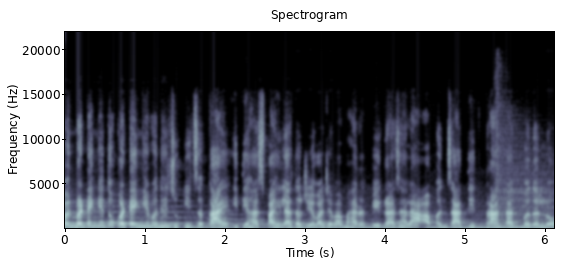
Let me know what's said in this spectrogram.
पण बटेंगे तो कटेंगे मध्ये चुकीचं काय इतिहास पाहिला तर जेव्हा जेव्हा भारत वेगळा झाला आपण जातीत प्रांतात बदललो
